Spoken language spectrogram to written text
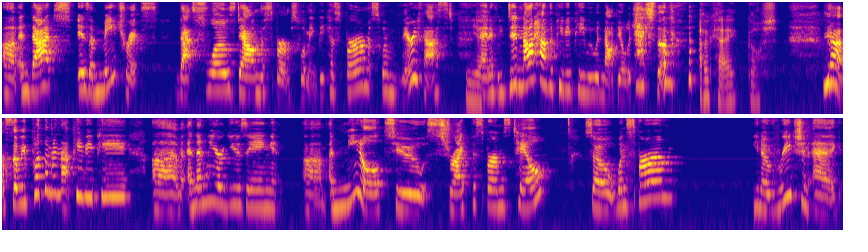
um, and that is a matrix that slows down the sperm swimming because sperm swim very fast, Yeah. and if we did not have the PVP, we would not be able to catch them. okay. Gosh. yeah, so we put them in that PVP, um, and then we are using um, a needle to strike the sperm's tail. So when sperm, you know, reach an egg,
